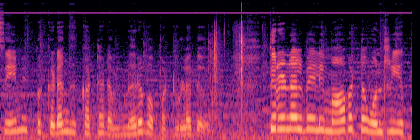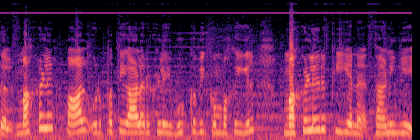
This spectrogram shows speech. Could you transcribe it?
சேமிப்பு கிடங்கு கட்டடம் நிறுவப்பட்டுள்ளது. திருநெல்வேலி மாவட்ட ஒன்றியத்தில் மகளிர் பால் உற்பத்தியாளர்களை ஊக்குவிக்கும் வகையில் மகளிருக்கு என தனியே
